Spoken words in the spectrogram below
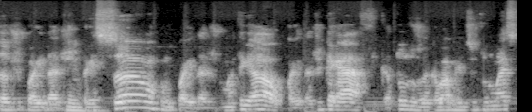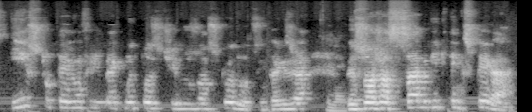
tanto de qualidade de impressão, como qualidade do material, qualidade gráfica, todos os acabamentos e tudo mais. Isto teve um feedback muito positivo dos nossos produtos. Então, eles já, o pessoal já sabe o que, que tem que esperar.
